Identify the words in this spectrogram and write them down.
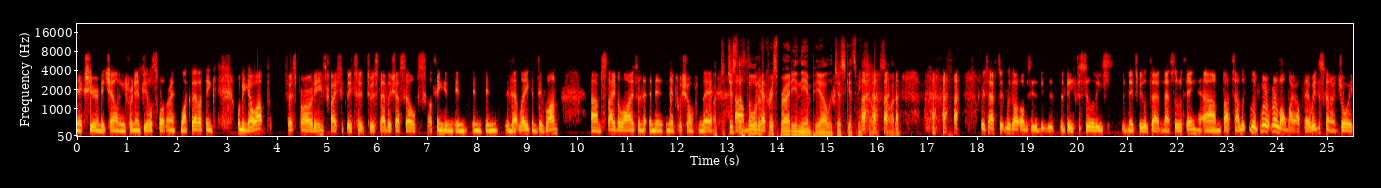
next year and be challenging for an NPL spot or anything like that. I think when we go up, first priority is basically to, to establish ourselves. I think in in, in, in, in that league and Div One um, stabilise and, and, then, and then push on from there. Just the Um, thought of have- Chris Brady in the NPL, it just gets me so excited. We'd have to look. Obviously, there'd be, there'd be facilities would need to be looked at and that sort of thing. Um, but uh, look, look, we're, we're a long way off there. We're just going to enjoy,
